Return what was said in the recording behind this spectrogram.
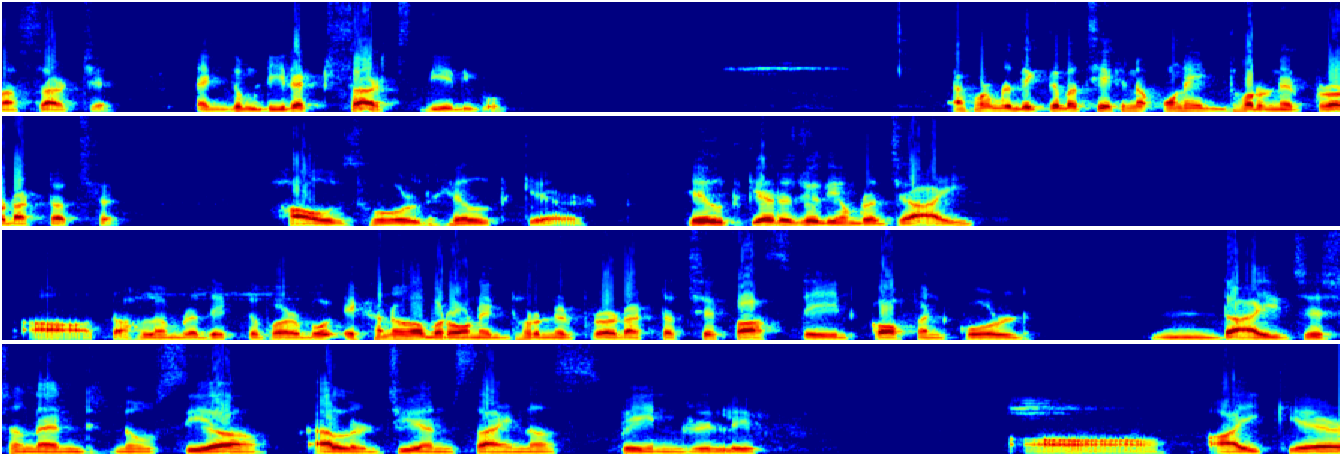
না সার্চে একদম ডিরেক্ট সার্চ দিয়ে দিব। এখন আমরা দেখতে পাচ্ছি এখানে অনেক ধরনের প্রোডাক্ট আছে। হাউস হোল্ড হেলথ কেয়ার হেলথ কেয়ারে যদি আমরা যাই তাহলে আমরা দেখতে পারব, এখানেও আবার অনেক ধরনের প্রোডাক্ট আছে first aid cough and cold digestion and nausea allergy and sinus pain relief eye care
